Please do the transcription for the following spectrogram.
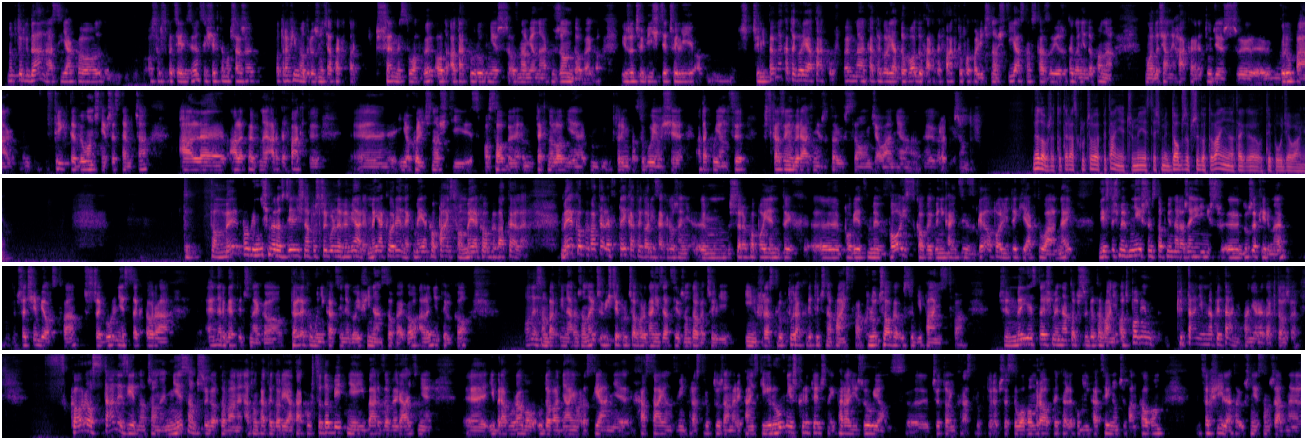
no, których dla nas, jako osób specjalizujących się w tym obszarze, potrafimy odróżnić atak tak przemysłowy od ataku również o znamionach rządowego. I rzeczywiście, czyli czyli pewna kategoria ataków, pewna kategoria dowodów, artefaktów, okoliczności jasno wskazuje, że tego nie dokona młodociany haker, tudzież y, grupa stricte wyłącznie przestępcza, ale, ale pewne artefakty y, i okoliczności, sposoby, technologie, którymi posługują się atakujący, wskazują wyraźnie, że to już są działania wrogich rządów. No dobrze, to teraz kluczowe pytanie: czy my jesteśmy dobrze przygotowani na tego typu działania? To my powinniśmy rozdzielić na poszczególne wymiary. My jako rynek, my jako państwo, my jako obywatele. My jako obywatele w tej kategorii zagrożeń szeroko pojętych, y, powiedzmy, wojskowych, wynikających z geopolityki aktualnej, jesteśmy w mniejszym stopniu narażeni niż y, duże firmy, przedsiębiorstwa, szczególnie z sektora energetycznego, telekomunikacyjnego i finansowego, ale nie tylko one są bardziej narażone. Oczywiście kluczowe organizacje rządowe, czyli infrastruktura krytyczna państwa, kluczowe usługi państwa. Czy my jesteśmy na to przygotowani? Odpowiem pytaniem na pytanie, panie redaktorze. Skoro Stany Zjednoczone nie są przygotowane na tą kategorię ataków, co dobitnie i bardzo wyraźnie e, i brawurowo udowadniają Rosjanie, hasając w infrastrukturze amerykańskiej, również krytycznej, paraliżując e, czy to infrastrukturę przesyłową ropy, telekomunikacyjną czy bankową, co chwilę, to już nie są żadne,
